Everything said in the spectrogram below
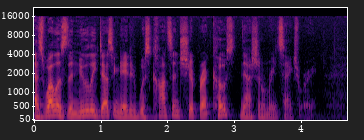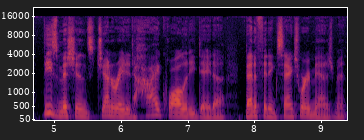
as well as the newly designated Wisconsin Shipwreck Coast National Marine Sanctuary. These missions generated high quality data benefiting sanctuary management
